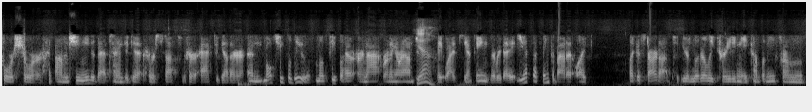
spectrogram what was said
for sure. Um, she needed that time to get her stuff, her act together, and most people do. Most people are not running around doing Yeah. statewide campaigns every day. You have to think about it like like a startup. You're literally creating a company from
